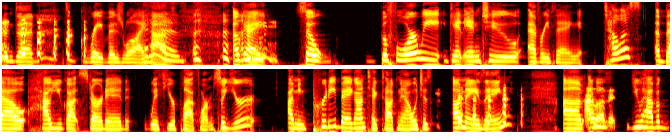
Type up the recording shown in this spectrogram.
I'm dead. It's a great visual I It have. is. Okay. So before we get into everything, tell us about how you got started with your platform. So you're, I mean, pretty big on TikTok now, which is amazing. um, I love you, it. You have a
